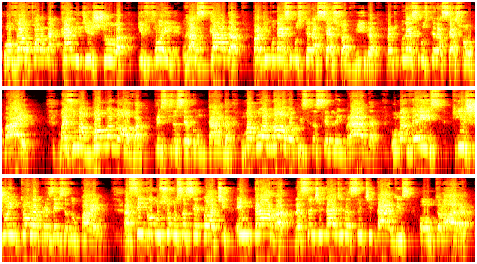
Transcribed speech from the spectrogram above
O véu fala da carne de Yeshua, que foi rasgada para que pudéssemos ter acesso à vida, para que pudéssemos ter acesso ao Pai. Mas uma boa nova precisa ser contada, uma boa nova precisa ser lembrada. Uma vez que Yeshua entrou na presença do Pai, Assim como o sumo sacerdote entrava na santidade das santidades outrora,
